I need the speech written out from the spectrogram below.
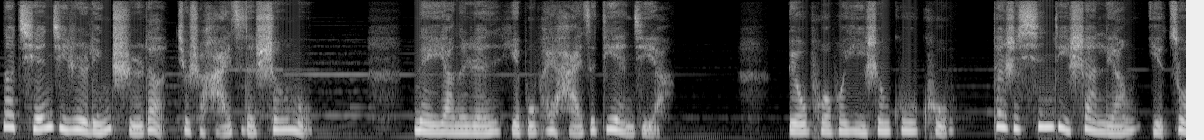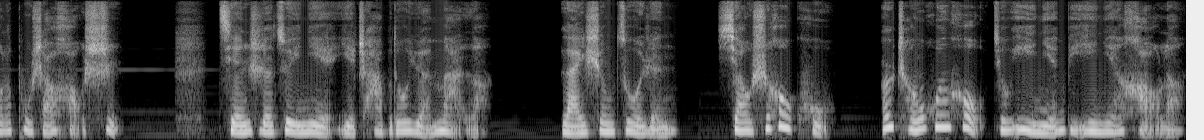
那前几日凌迟的就是孩子的生母。那样的人也不配孩子惦记呀。刘婆婆一生孤苦，但是心地善良，也做了不少好事，前世的罪孽也差不多圆满了。来生做人，小时候苦，而成婚后就一年比一年好了。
